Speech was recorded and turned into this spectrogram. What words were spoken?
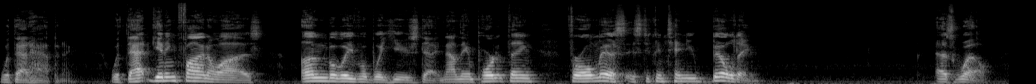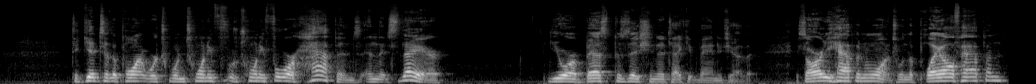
with that happening with that getting finalized, unbelievably huge day. Now, the important thing for Ole Miss is to continue building as well. To get to the point where when 24 happens and it's there, you are best positioned to take advantage of it. It's already happened once. When the playoff happened,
